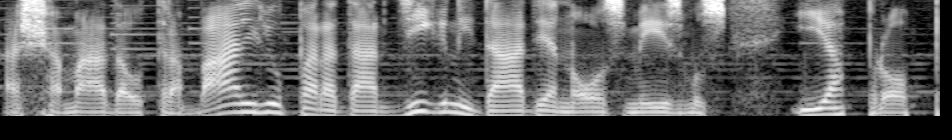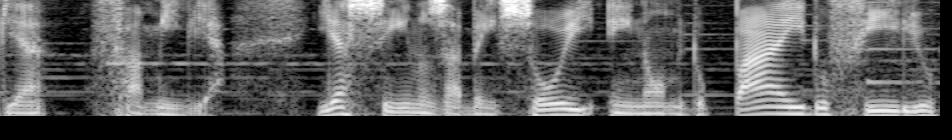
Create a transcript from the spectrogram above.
a chamada ao trabalho para dar dignidade a nós mesmos e à própria família. E assim nos abençoe em nome do Pai, do Filho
